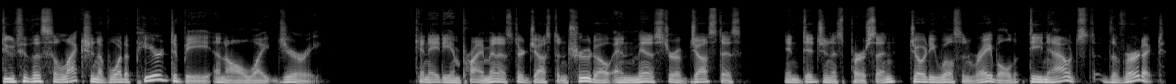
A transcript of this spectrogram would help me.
due to the selection of what appeared to be an all white jury. Canadian Prime Minister Justin Trudeau and Minister of Justice, Indigenous person Jody Wilson Raybould, denounced the verdict.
